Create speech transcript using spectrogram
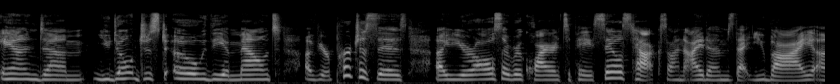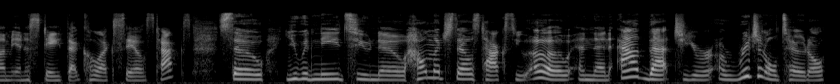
and um, you don't just owe the amount of your purchases, uh, you're also required to pay sales tax on items that you buy um, in a state that collects sales tax. So you would need to know how much sales tax you owe and then add that to your original total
